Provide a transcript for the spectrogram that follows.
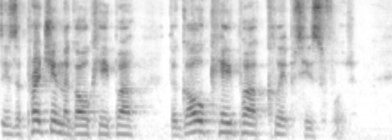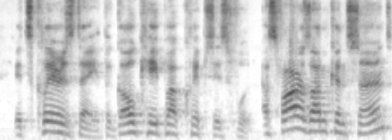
he's approaching the goalkeeper. The goalkeeper clips his foot. It's clear as day. The goalkeeper clips his foot. As far as I'm concerned,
